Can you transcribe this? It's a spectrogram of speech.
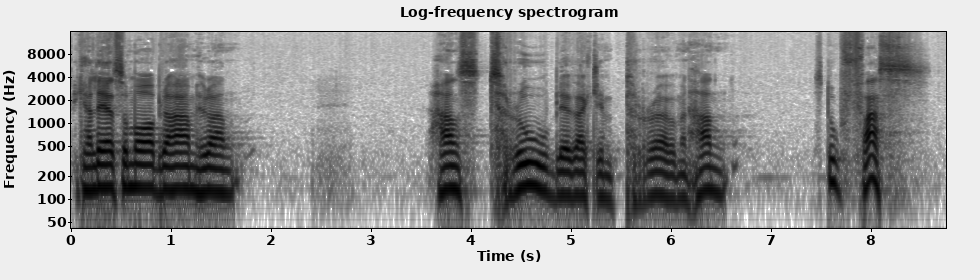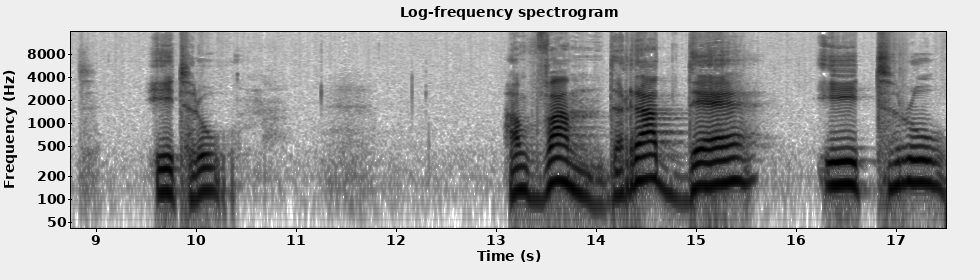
Vi kan läsa om Abraham, hur han Hans tro blev verkligen prövad, men han stod fast i tro. Han vandrade i tro.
